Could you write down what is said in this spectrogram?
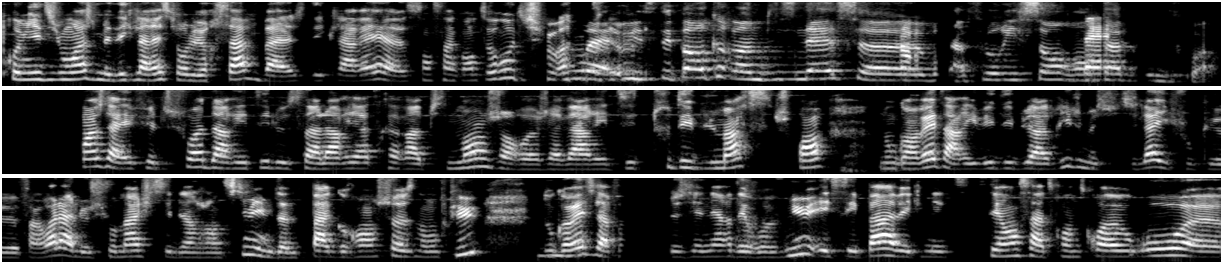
premiers du mois, je me déclarais sur l'URSSAF, bah, je déclarais euh, 150 euros, tu vois. Ouais, oui, c'était pas encore un business euh, voilà, florissant, rentable, quoi. moi, j'avais fait le choix d'arrêter le salariat très rapidement. Genre, euh, j'avais arrêté tout début mars, je crois. Donc, en fait, arrivé début avril, je me suis dit, là, il faut que... Enfin, voilà, le chômage, c'est bien gentil, mais il me donne pas grand-chose non plus. Donc, en Mhm. fait, que je génère des revenus et c'est pas avec mes petites séances à 33 euros euh,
